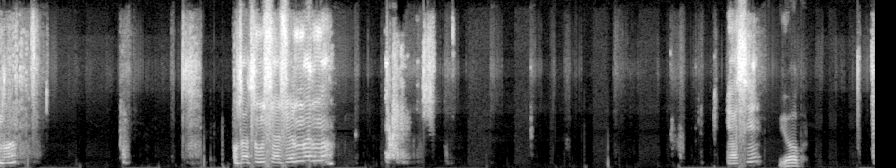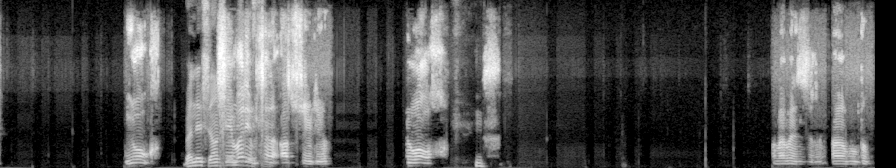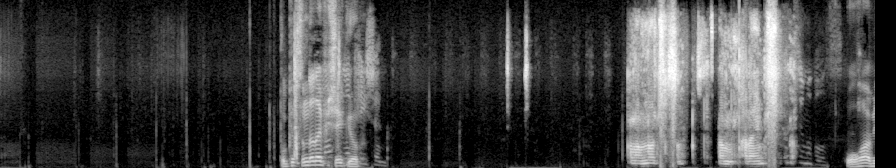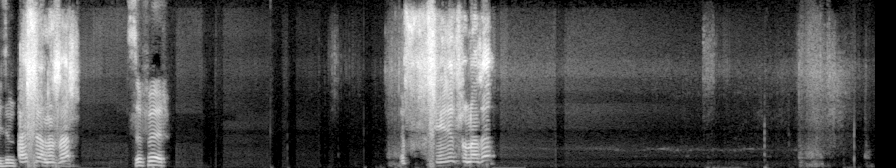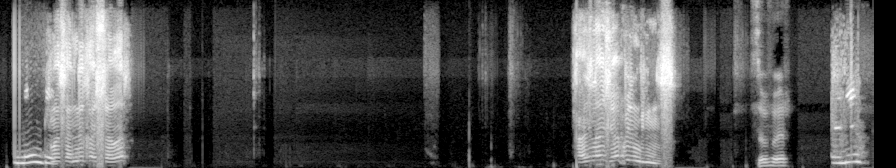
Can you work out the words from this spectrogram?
Ama uzatılmış şarjörün var mı? Yasin? Yok. Yok. Ben de şans Şey var ya bir tane at söylüyor. Yok. Ona benziyor. Ha buldum. Bu kısımda da fişek yok. Location. Tamam ne çıksın. Tamam paraymış. Consumables. Oha bizim Kaç liranız var? sıfır. Şeyde Tuna'da Neydi? Tuna sende kaç lira var? Hadi lan cevap verin biriniz. Sıfır. Öyle.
